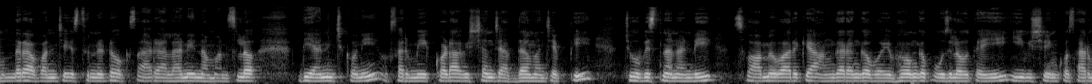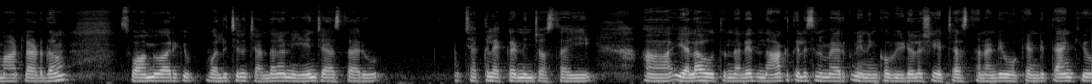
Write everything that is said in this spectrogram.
ముందర పని చేస్తున్నట్టు ఒకసారి అలానే నా మనసులో ధ్యానించుకొని ఒకసారి మీకు కూడా ఆ విషయం చెప్దామని చెప్పి చూపిస్తున్నానండి. స్వామివారికి అంగరంగ వైభవంగా పూజలు అవుతాయి. ఈ విషయం ఇంకోసారి మాట్లాడదాం. స్వామివారికి వలిచిన చందనాన్ని ఏం చేస్తారు? చెక్కలు ఎక్కడి నుంచి వస్తాయి? ఎలా అవుతుంది అనేది నాకు తెలిసిన మేరకు నేను ఇంకో వీడియోలో షేర్ చేస్తానండి. ఓకే అండి. Thank you.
